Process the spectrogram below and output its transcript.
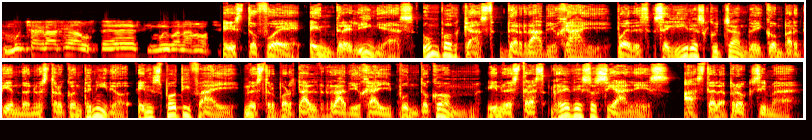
Muchas gracias a ustedes y muy buenas noches. Esto fue Entre líneas, un podcast de Radio High. Puedes seguir escuchando y compartiendo nuestro contenido en Spotify, nuestro portal radiohigh.com y nuestras redes sociales. Hasta la próxima.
